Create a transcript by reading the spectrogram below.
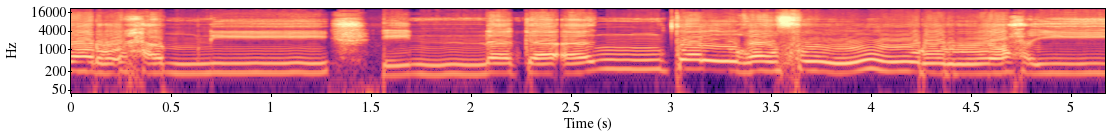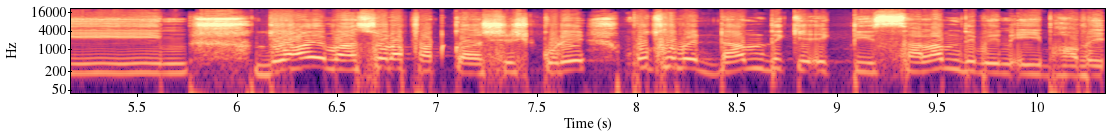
وارحمني إنك أنت الغفور الرحيم দোয়ায় মাসুরা পাঠ করা শেষ করে প্রথমে ডান দিকে একটি সালাম দিবেন এইভাবে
